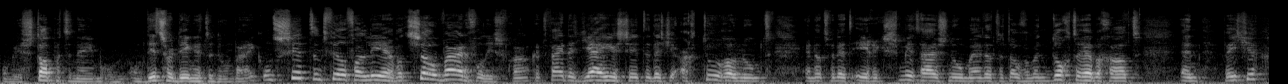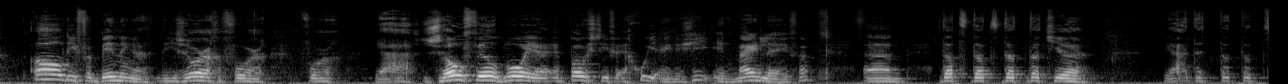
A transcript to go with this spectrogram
Om weer stappen te nemen, om, om dit soort dingen te doen. Waar ik ontzettend veel van leer. Wat zo waardevol is, Frank. Het feit dat jij hier zit en dat je Arturo noemt. En dat we net Erik Smithuis noemen. En dat we het over mijn dochter hebben gehad. En weet je, al die verbindingen die zorgen voor, voor ja, zoveel mooie en positieve en goede energie in mijn leven. Ehm, dat, dat, dat, dat je ja, dat, dat, dat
